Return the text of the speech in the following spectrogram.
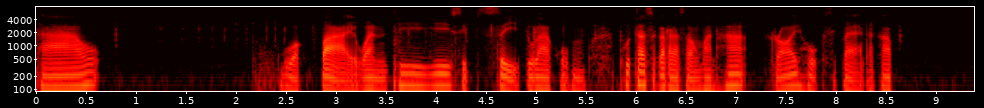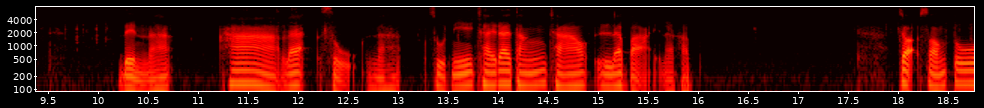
เช้า บวกบ่ายวันที่ 24 ตุลาคม พุทธศักราช 2568 นะครับ เด่นนะฮะ5และ0นะฮะ สูตรนี้ใช้ได้ทั้งเช้าและบ่ายนะครับ เจาะ 2 ตัว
